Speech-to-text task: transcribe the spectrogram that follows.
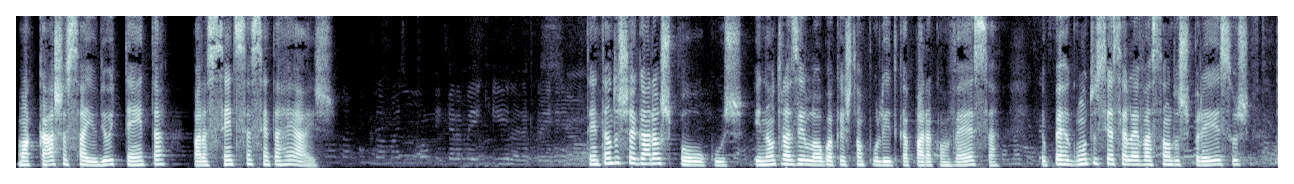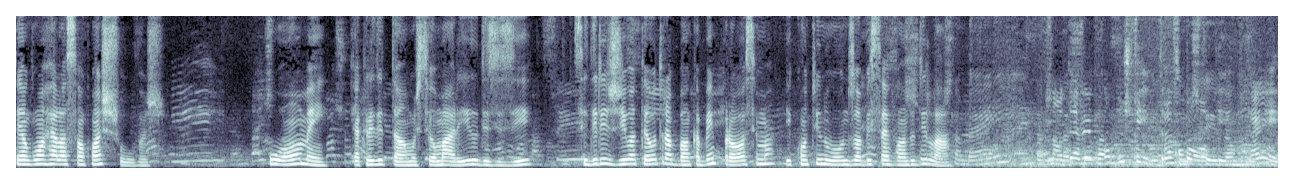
uma caixa saiu de 80 para 160 reais. Tentando chegar aos poucos e não trazer logo a questão política para a conversa, eu pergunto se essa elevação dos preços tem alguma relação com as chuvas. O homem, que acreditamos ser o marido de Zizi, se dirigiu até outra banca bem próxima e continuou nos observando de lá. Não, tem a ver com combustível, transporte. É.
